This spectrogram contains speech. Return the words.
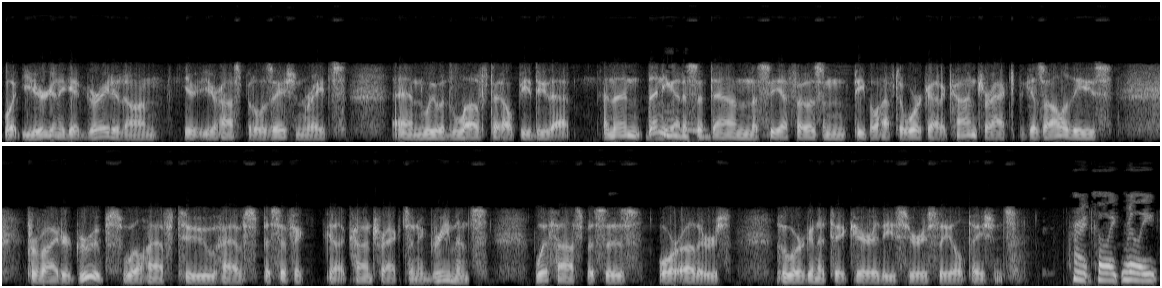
what you're going to get graded on, your, your hospitalization rates, and we would love to help you do that. And then, then you got to mm-hmm. sit down, and the CFOs and people have to work out a contract because all of these provider groups will have to have specific uh, contracts and agreements with hospices or others who are going to take care of these seriously ill patients. Right. So, like, really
